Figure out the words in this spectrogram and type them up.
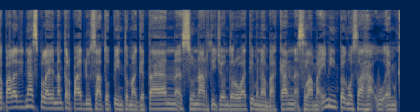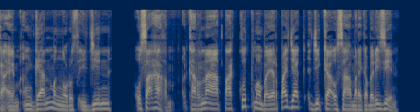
Kepala Dinas Pelayanan Terpadu Satu Pintu Magetan, Sunarti Condorowati menambahkan selama ini pengusaha UMKM enggan mengurus izin usaha karena takut membayar pajak jika usaha mereka berizin.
